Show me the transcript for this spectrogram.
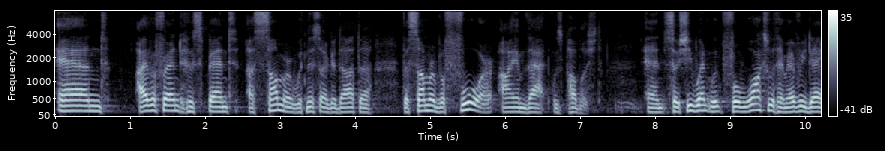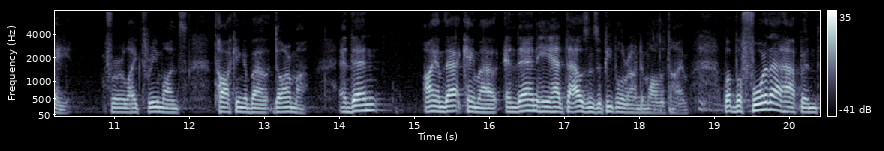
And I have a friend who spent a summer with Nisargadatta the summer before I Am That was published. And so she went for walks with him every day for like three months, talking about Dharma. And then I Am That came out, and then he had thousands of people around him all the time. But before that happened,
